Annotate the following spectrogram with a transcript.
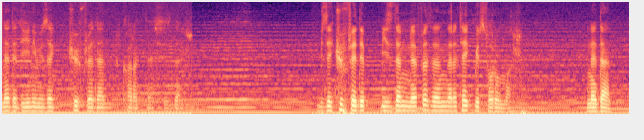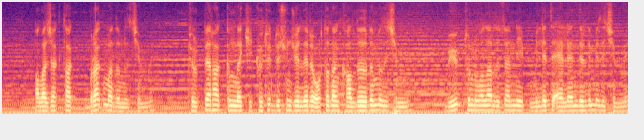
ne de dinimize küfreden karaktersizler. Bize küfredip bizden nefret edenlere tek bir sorun var. Neden? Alacak tak bırakmadığımız için mi? Türkler hakkındaki kötü düşünceleri ortadan kaldırdığımız için mi? Büyük turnuvalar düzenleyip milleti eğlendirdiğimiz için mi?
